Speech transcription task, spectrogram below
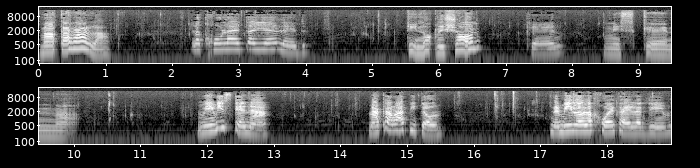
מה קרה לה? לקחו לה את הילד. תינוק ראשון? כן. מסכנה. מי מסכנה? מה קרה פתאום? למי לא לקחו את הילדים?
